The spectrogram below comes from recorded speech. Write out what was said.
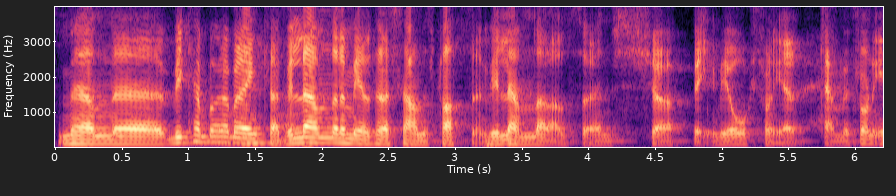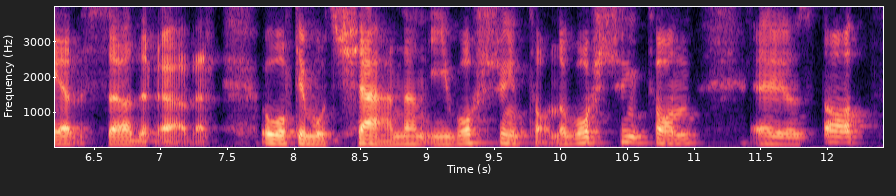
Men eh, vi kan börja med det enkla. Vi lämnar den medeltida handelsplatsen. Vi lämnar alltså en Köping. Vi åker från er hemifrån er söderöver och åker mot kärnan i Washington. Och Washington är ju en stat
